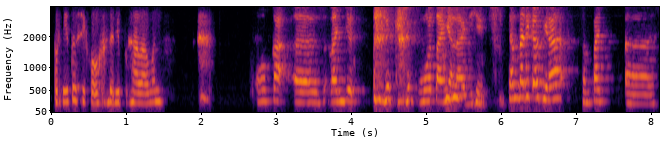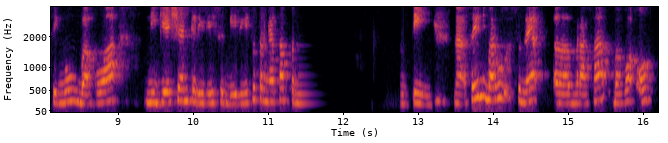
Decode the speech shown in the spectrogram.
Seperti itu sih kalau dari pengalaman. Oh kak, uh, lanjut mau tanya lagi. Kan tadi kak Vira sempat uh, singgung bahwa negation ke diri sendiri itu ternyata penting. Nah saya ini baru sebenarnya uh, merasa bahwa oh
